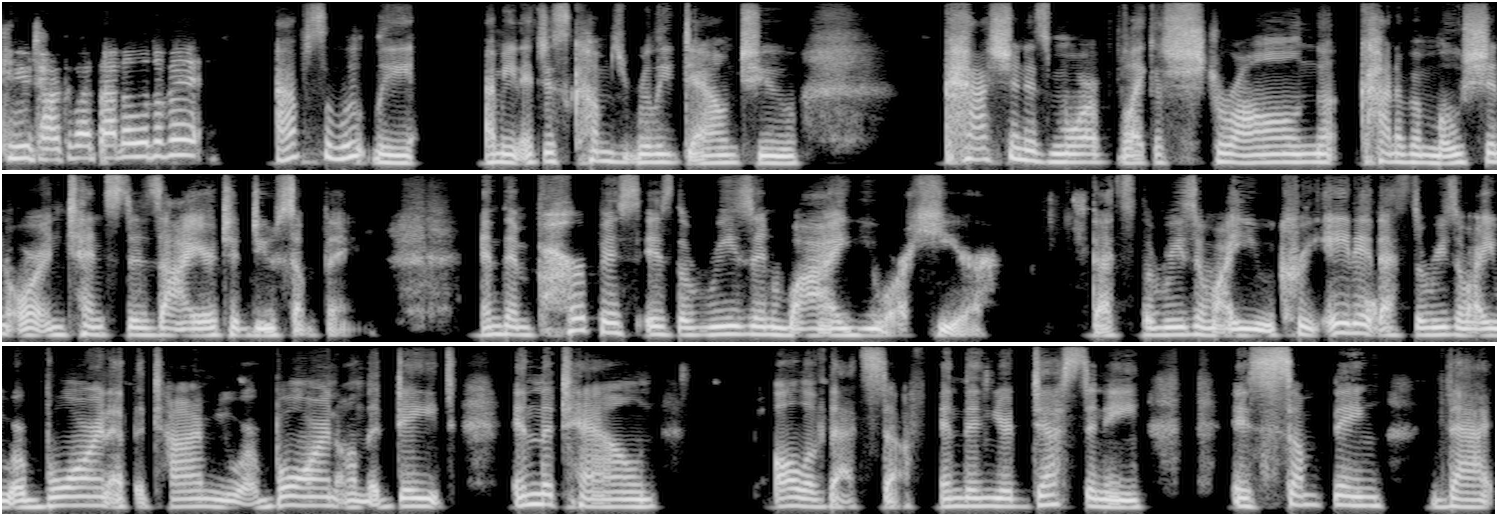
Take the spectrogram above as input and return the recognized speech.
Can you talk about that a little bit? Absolutely. I mean, it just comes really down to passion is more of like a strong kind of emotion or intense desire to do something. And then purpose is the reason why you are here. That's the reason why you were created. That's the reason why you were born at the time you were born, on the date, in the town, all of that stuff. And then your destiny is something that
